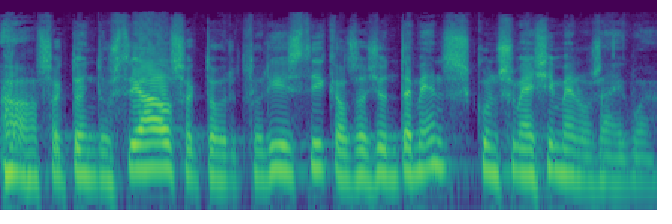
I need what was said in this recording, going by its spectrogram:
el sector industrial, el sector turístic, els ajuntaments consumeixin menys aigua.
